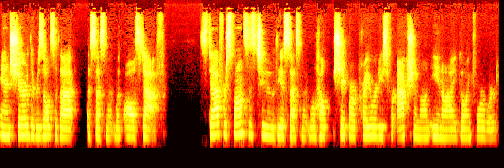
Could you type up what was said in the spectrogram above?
and shared the results of that assessment with all staff. Staff responses to the assessment will help shape our priorities for action on E&I going forward.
